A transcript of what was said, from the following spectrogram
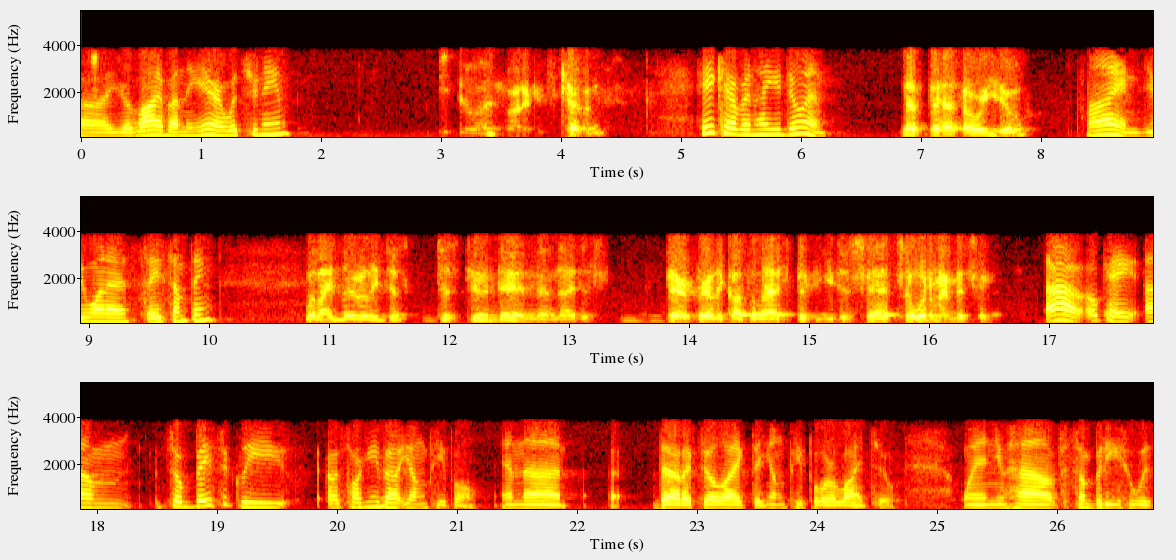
uh, you're live on the air. What's your name? you doing, Monica? It's Kevin. Hey Kevin, how you doing? Not bad. How are you? Fine. Do you want to say something? Well, I literally just just tuned in, and I just bare- barely caught the last bit that you just said. So what am I missing? Oh, okay. Um, so basically, I was talking about young people, and that that I feel like that young people are lied to. When you have somebody who has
